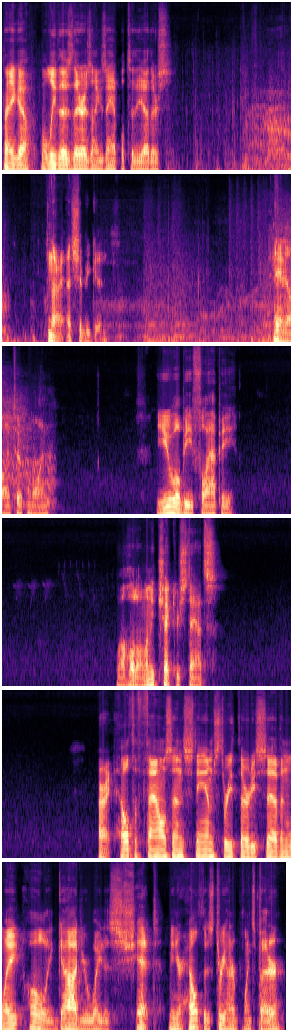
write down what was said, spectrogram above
There you go. We'll leave those there as an example to the others. Alright, that should be good. And it only took one. You will be Flappy. Well, hold on. Let me check your stats. All right, health a 1,000, stam's 337, weight. Holy God, your weight is shit. I mean, your health is 300 points better.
